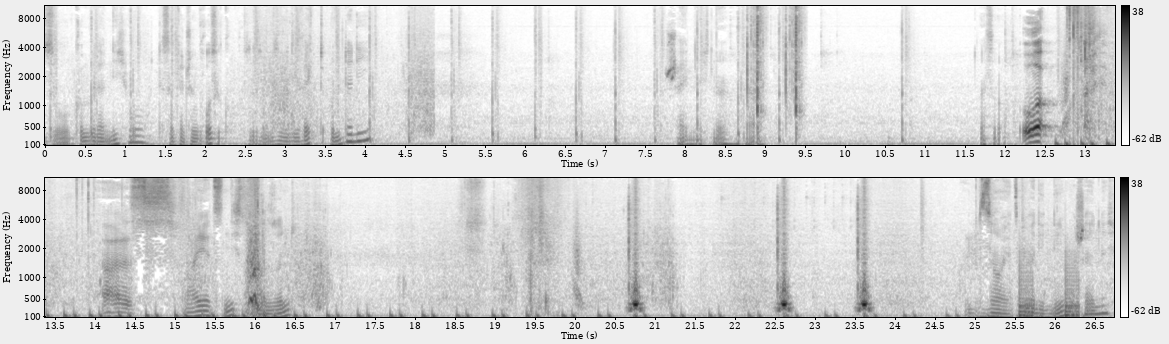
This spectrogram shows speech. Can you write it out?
so kommen wir da nicht hoch. Das sind ganz schön große Kokosnüsse. Müssen wir direkt unter die? Wahrscheinlich, ne? Ja. Achso. Oh! Ah, das war jetzt nicht so gesund. So, jetzt können wir die nehmen wahrscheinlich.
